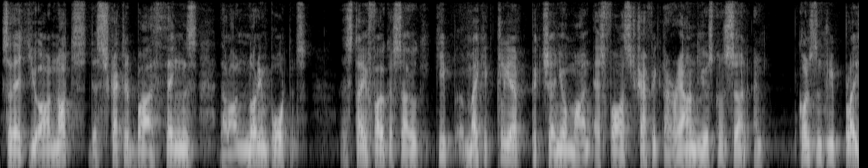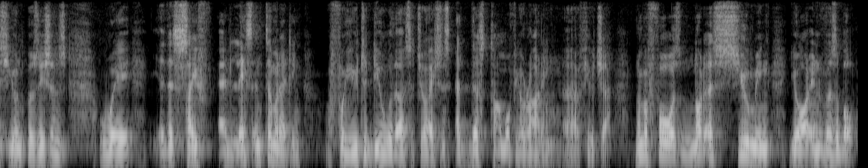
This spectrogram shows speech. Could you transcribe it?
so that you are not distracted by things that are not important stay focused. So keep make a clear picture in your mind as far as traffic around you is concerned, and constantly place you in positions where it is safe and less intimidating for you to deal with those situations at this time of your riding uh, future. Number four is not assuming you are invisible.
